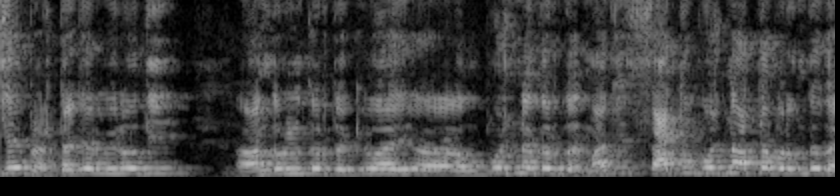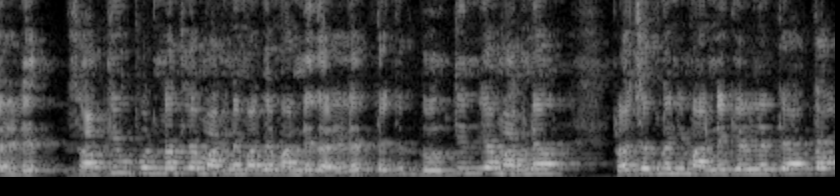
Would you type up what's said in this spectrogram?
जे भ्रष्टाचार विरोधी आंदोलन करतो किंवा उपोषणं करतो माझी सात उपोषणं आत्तापर्यंत झालेली आहेत. सातही उपोषणातल्या मागण्या माझ्या मान्य झालेल्या आहेत. त्याच्यात दोन तीन ज्या मागण्या प्रशासनाने मान्य केलेल्या त्या आता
